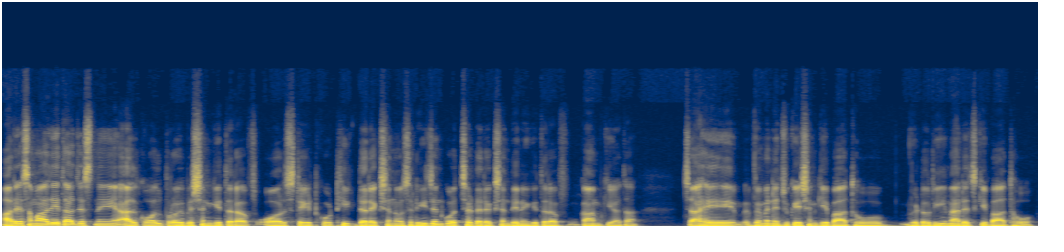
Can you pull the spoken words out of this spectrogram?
आर्य समाज ही था जिसने अल्कोहल प्रोहिबिशन की तरफ़ और स्टेट को ठीक डायरेक्शन उस रीजन को अच्छे डायरेक्शन देने की तरफ़ काम किया था। चाहे विमेन एजुकेशन की बात हो विडो री मैरिज की बात हो,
